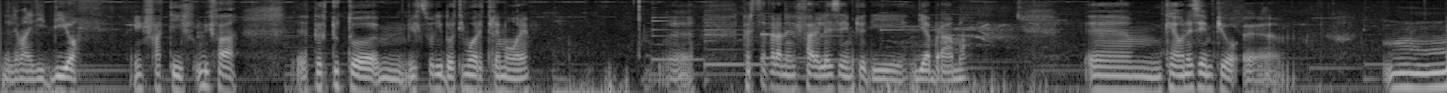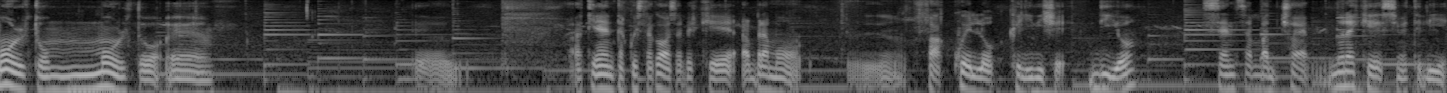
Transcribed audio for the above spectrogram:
nelle mani di Dio. E infatti lui fa eh, per tutto mh, mm, il suo libro Timore e Tremore, eh, persevera nel fare l'esempio di, di Abramo, ehm, che è un esempio eh, molto, molto eh, eh, attinente a questa cosa, perché Abramo eh, fa quello che gli dice Dio senza bad- cioè non è che si mette lì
